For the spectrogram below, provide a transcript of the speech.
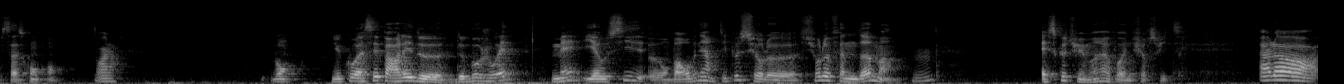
Ça se comprend. Voilà. Bon, du coup, assez parlé de, de beaux jouets, mais il y a aussi, euh, on va revenir un petit peu sur le, sur le fandom. Mhm. Est-ce que tu aimerais avoir une Fursuite? Alors,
